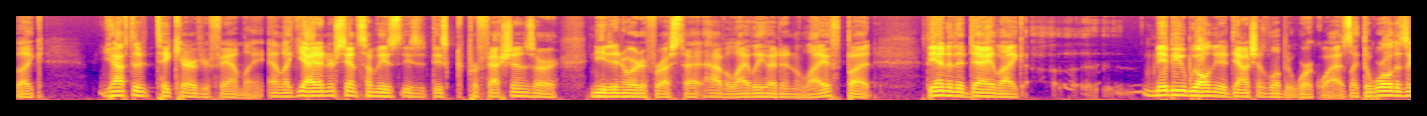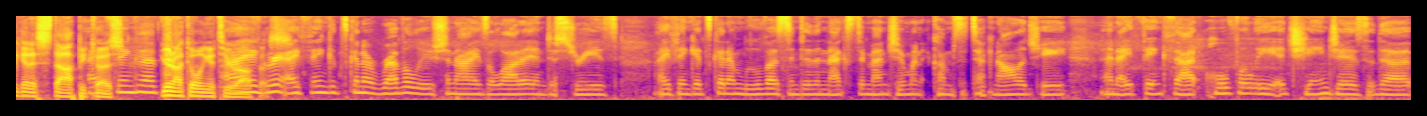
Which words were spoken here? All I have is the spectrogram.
like you have to take care of your family. And like yeah i understand some of these these these professions are needed in order for us to have a livelihood and a life but at the end of the day like maybe we all need to downshift a little bit work wise like the world isn't going to stop because you're not going into your I office agree. I think it's going to revolutionize a lot of industries. I think it's going to move us into the next dimension when it comes to technology. And I think that hopefully it changes the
